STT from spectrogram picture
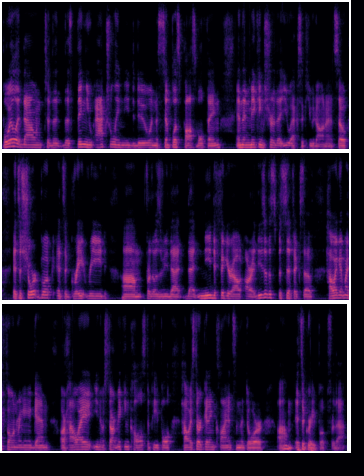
boil it down to the the thing you actually need to do and the simplest possible thing and then making sure that you execute on it. So it's a short book. It's a great read um, for those of you that that need to figure out all right these are the specifics of how i get my phone ringing again or how i you know start making calls to people how i start getting clients in the door. Um, it's a great book for that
